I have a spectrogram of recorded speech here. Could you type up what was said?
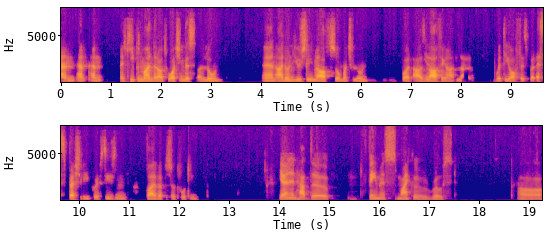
And and and and keep in mind that I was watching this alone, and I don't usually laugh so much alone, but I was Yeah. laughing out loud with The Office, but especially for season five, episode 14. Yeah, and it had the famous Michael roast. Uh,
